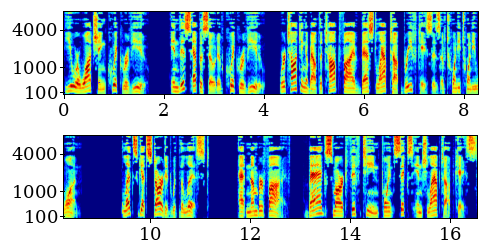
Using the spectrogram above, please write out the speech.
You are watching Quick Review. In this episode of Quick Review, we're talking about the top 5 best laptop briefcases of 2021. Let's get started with the list. At number 5, BAGSMART 15.6 inch laptop case.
